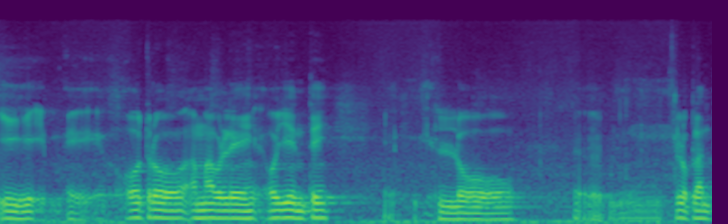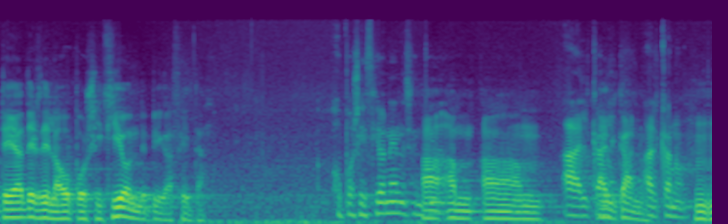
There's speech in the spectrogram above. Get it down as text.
Y eh, otro amable oyente eh, lo, eh, lo plantea desde la oposición de Pigafetta. ¿Oposición en el sentido? A, Elcano. Mm.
